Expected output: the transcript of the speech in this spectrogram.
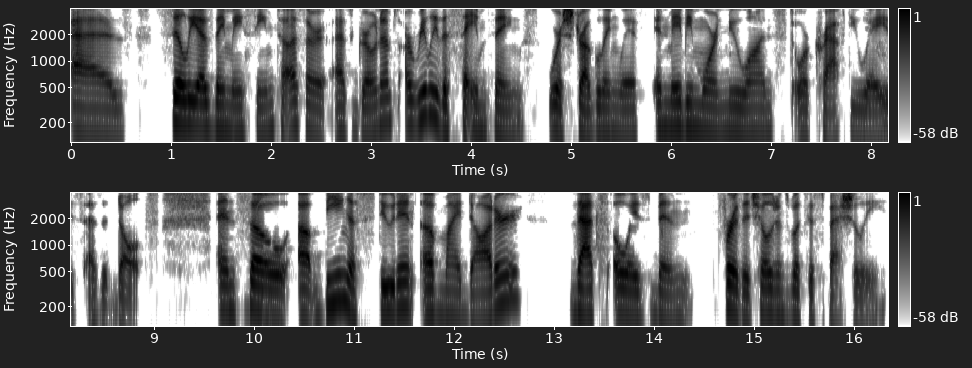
as silly as they may seem to us or as grown-ups, are really the same things we're struggling with in maybe more nuanced or crafty ways as adults. And mm-hmm. so uh, being a student of my daughter, that's always been for the children's books especially,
